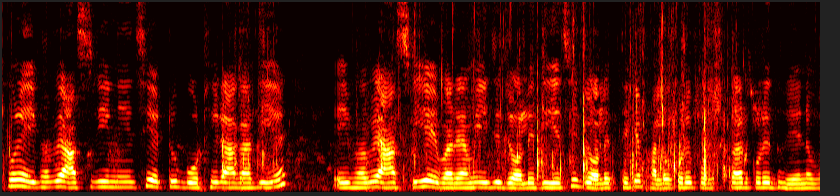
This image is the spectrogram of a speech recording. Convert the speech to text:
এখন এইভাবে আশ্রিয়ে নিয়েছি একটু বঠির আগা দিয়ে। এইভাবে আশ্রিয়ে এবারে আমি এই যে জলে দিয়েছি, জলের থেকে ভালো করে পরিষ্কার করে ধুয়ে নেব।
